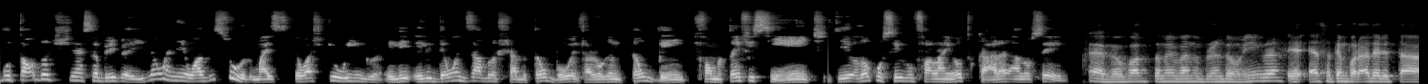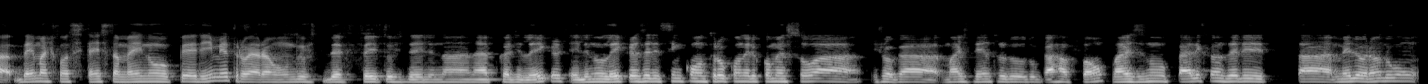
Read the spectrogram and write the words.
botar o Doncic nessa briga aí não é nenhum absurdo, mas eu acho que o Ingram, ele, ele deu uma desabrochada tão boa, ele tá jogando tão bem, de forma tão eficiente, que eu não consigo falar em outro cara a não ser ele. É, meu voto também vai no Brandon Ingram. E essa temporada ele tá bem mais consistente também no perímetro, era um dos defeitos dele na, na época de Lakers. Ele no Lakers ele se encontrou quando ele começou a jogar mais dentro do, do garrafão, mas no Pelicans ele tá melhorando um,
